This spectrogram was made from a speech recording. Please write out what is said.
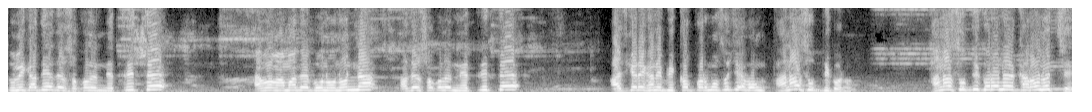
তুলিকা দিয়ে এদের সকলের নেতৃত্বে এবং আমাদের বোন অনন্যা, তাদের সকলের নেতৃত্বে আজকের এখানে বিক্ষোভ কর্মসূচি এবং থানা শুদ্ধিকরণ। থানা শুদ্ধিকরণের কারণ হচ্ছে,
